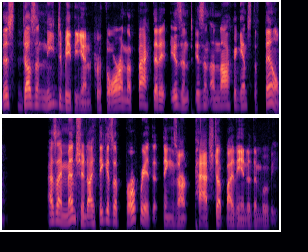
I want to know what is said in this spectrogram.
This doesn't need to be the end for Thor, and the fact that it isn't isn't a knock against the film. As I mentioned, I think it's appropriate that things aren't patched up by the end of the movie.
